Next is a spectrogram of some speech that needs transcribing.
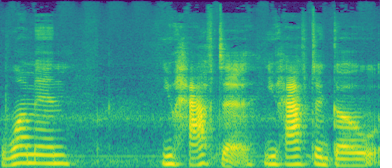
woman, you have to you have to go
